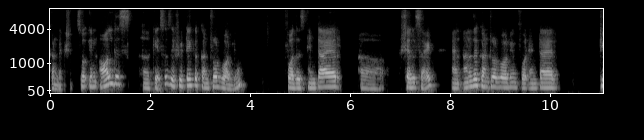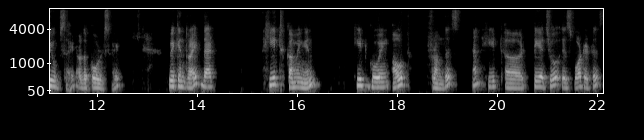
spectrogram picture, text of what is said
conduction. So in all these uh, cases, if you take a control volume for this entire uh, shell side and another control volume for entire tube side or the cold side, we can write that heat coming in, heat going out from this and heat uh, THO is what it is,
